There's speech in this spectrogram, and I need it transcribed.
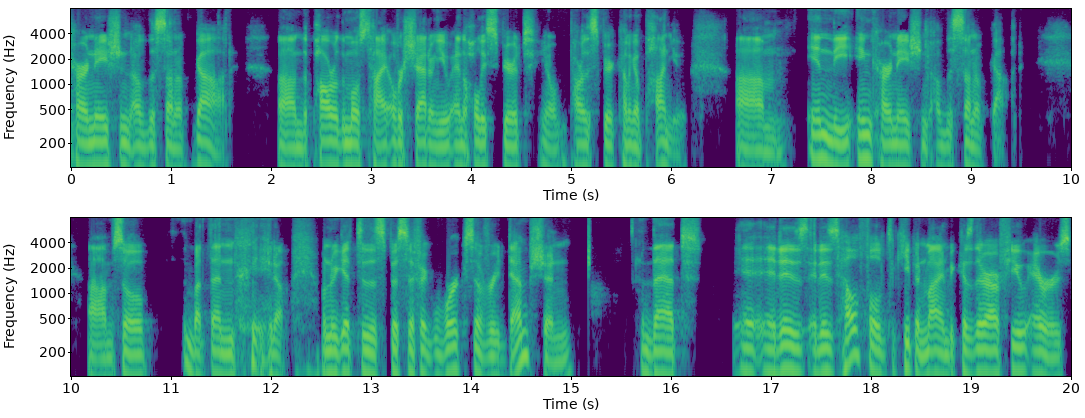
incarnation of the Son of God um, the power of the Most High overshadowing you, and the Holy Spirit, you know, power of the Spirit coming upon you um, in the incarnation of the Son of God. Um, so, but then, you know, when we get to the specific works of redemption, that it is it is helpful to keep in mind because there are a few errors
